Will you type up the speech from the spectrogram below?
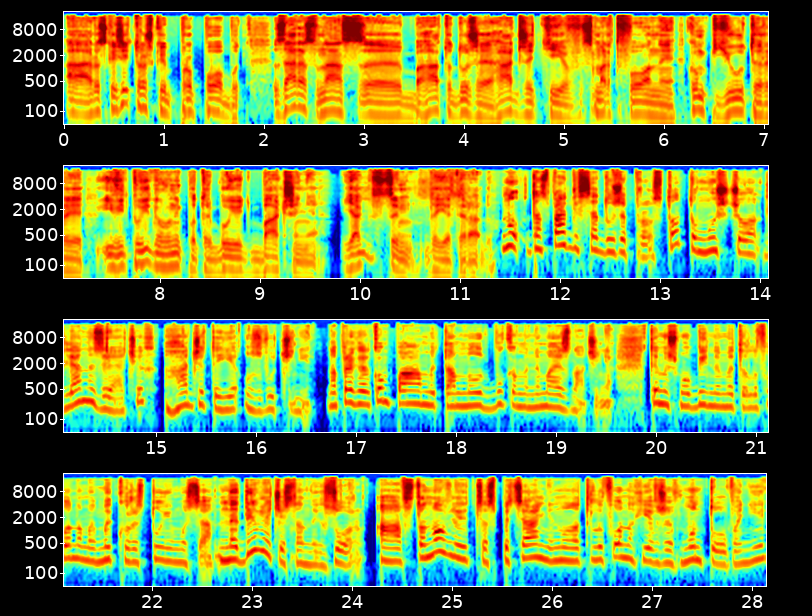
А розкажіть трошки про побут. Зараз в нас е, багато дуже гаджетів, смартфони, комп'ютери, і відповідно вони потребують бачення. Як з цим даєте раду? Ну насправді все дуже просто, тому що для незрячих гаджети є озвучені. Наприклад, компами, там ноутбуками немає значення. Тими ж мобільними телефонами ми користуємося, не дивлячись на них зором, а встановлюються спеціальні. Ну на телефонах є вже вмонтовані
